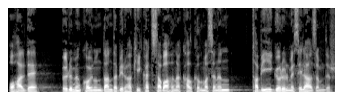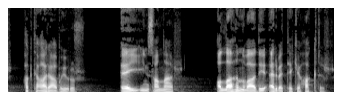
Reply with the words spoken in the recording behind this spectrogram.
O halde ölümün koynundan da bir hakikat sabahına kalkılmasının tabii görülmesi lazımdır. Hak Teala buyurur. Ey insanlar! Allah'ın vaadi elbette ki haktır.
